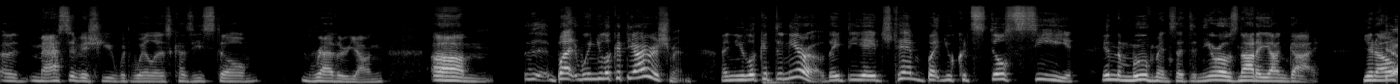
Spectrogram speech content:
a massive issue with Willis because he's still rather young. Um, but when you look at the Irishman and you look at De Niro, they de-aged him, but you could still see in the movements that De Niro's not a young guy. You know, Yeah.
